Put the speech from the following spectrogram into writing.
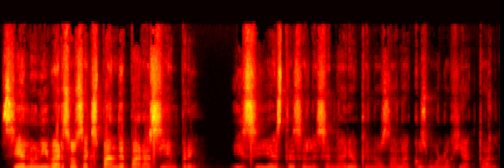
Si el universo se expande para siempre, y sí, este es el escenario que nos da la cosmología actual,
